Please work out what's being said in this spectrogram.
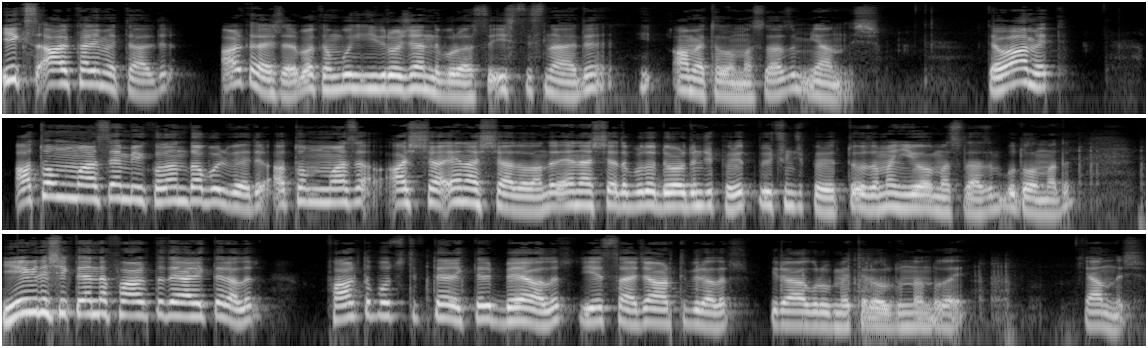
X alkali metaldir. Arkadaşlar bakın bu hidrojendi burası. İstisnaydı. Ametal olması lazım. Yanlış. Devam et. Atom numarası en büyük olan W'dir. Atom numarası aşağı en aşağıda olandır. En aşağıda burada dördüncü periyot. Bu üçüncü periyottu. O zaman Y olması lazım. Bu da olmadı. Y bileşiklerinde farklı değerlikler alır. Farklı pozitif değerlikleri B alır. Y sadece artı 1 alır. Bir A grubu metal olduğundan dolayı. Yanlış.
